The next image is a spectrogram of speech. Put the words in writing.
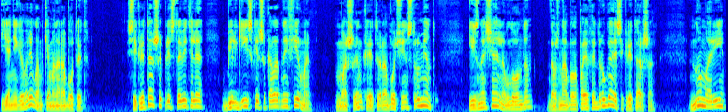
«Я не говорил вам, кем она работает?» «Секретаршей представителя бельгийской шоколадной фирмы. Машинка — это рабочий инструмент. Изначально в Лондон должна была поехать другая секретарша. Но Мари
